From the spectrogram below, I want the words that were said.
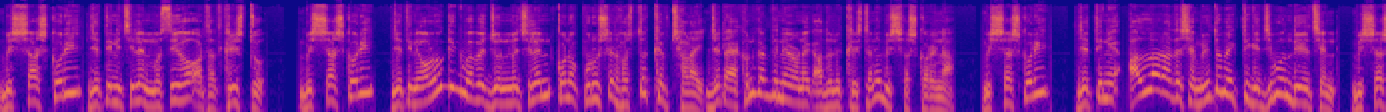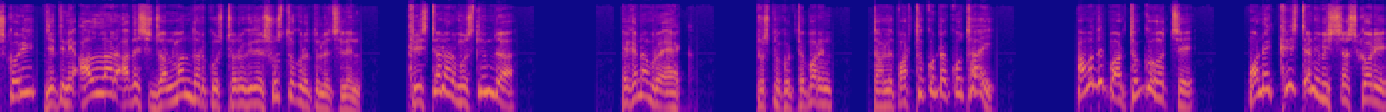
বিশ্বাস করি যে তিনি ছিলেন মসিহ, অর্থাৎ খ্রিস্ট। বিশ্বাস করি যে তিনি অলৌকিকভাবে জন্মেছিলেন কোনো পুরুষের হস্তক্ষেপ ছাড়াই, যেটা এখনকার দিনের অনেক আধুনিক খ্রিস্টানে বিশ্বাস করে না। বিশ্বাস করি যে তিনি আল্লাহর আদেশে মৃত ব্যক্তিকে জীবন দিয়েছেন। বিশ্বাস করি যে তিনি আল্লাহর আদেশে জন্মান্ধর কুষ্ঠরোগীদের সুস্থ করে তুলেছিলেন। খ্রিস্টান আর মুসলিমরা এখানে আমরা এক। প্রশ্ন করতে পারেন, তাহলে পার্থক্যটা কোথায়? আমাদের পার্থক্য হচ্ছে, অনেক খ্রিস্টানই বিশ্বাস করে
